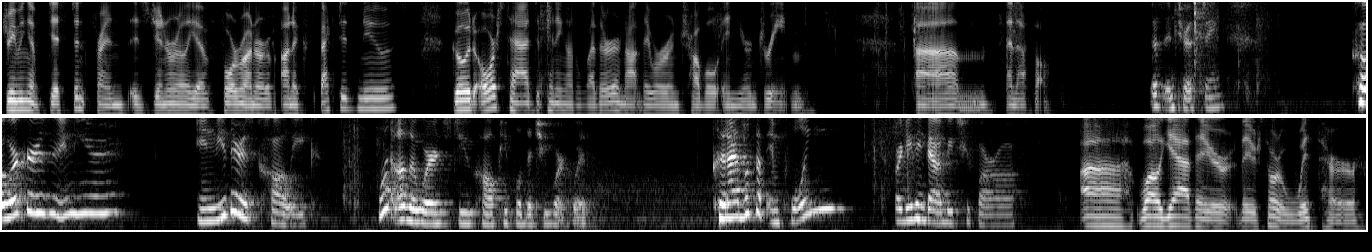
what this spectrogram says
Dreaming of distant friends is generally a forerunner of unexpected news, good or sad, depending on whether or not they were in trouble in your dream. Um, and that's all. That's interesting. Coworker isn't in here, and neither is colleague. What other words do you call people that you work with? Could I look up employee, or do you think that would be too far off? Uh, well, yeah, they're they're sort of with her.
